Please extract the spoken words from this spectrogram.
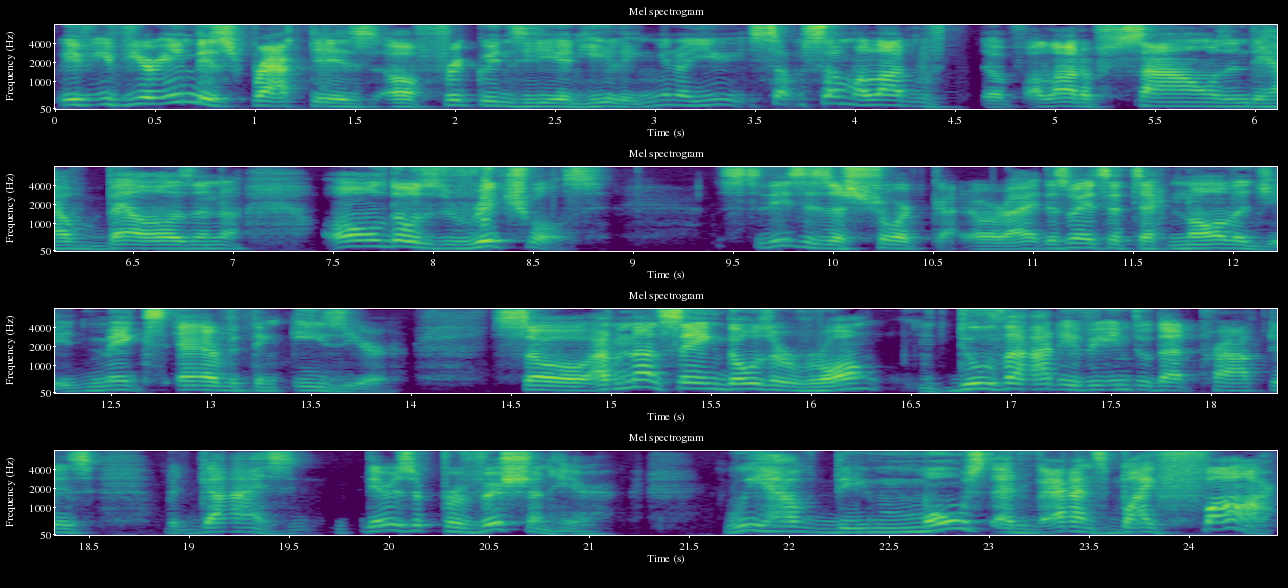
if, if you're in this practice of frequency and healing, you know, you some some a lot of, of a lot of sounds and they have bells and all those rituals. So this is a shortcut, all right. That's why it's a technology. It makes everything easier. So I'm not saying those are wrong. Do that if you're into that practice. But guys, there's a provision here. We have the most advanced by far.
